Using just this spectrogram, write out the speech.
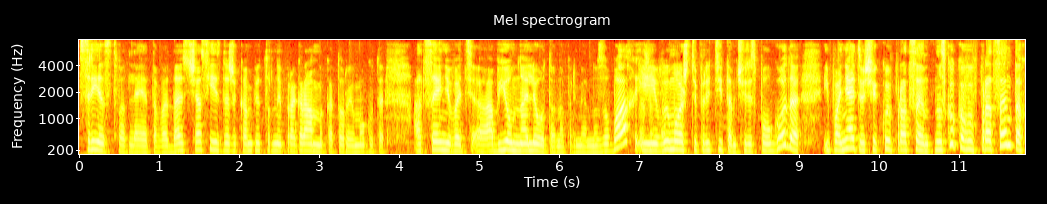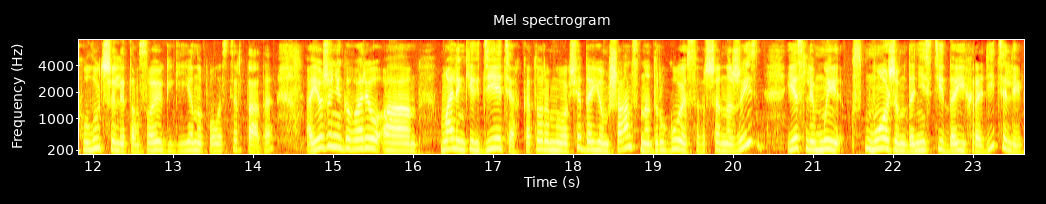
средства для этого, да. Сейчас есть даже компьютерные программы, которые могут оценивать э, объем налета, например, на зубах, даже и так. вы можете прийти там через полгода и понять вообще какой процент, насколько вы в процентах улучшили там свою гигиену полости рта, да. А я уже не говорю о маленьких детях, которым мы вообще даем шанс на другую совершенно жизнь, если мы сможем донести до их родителей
